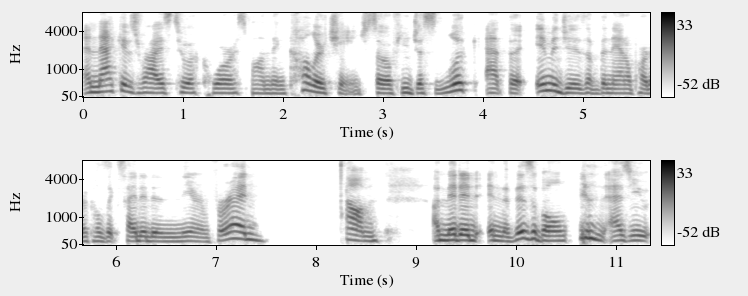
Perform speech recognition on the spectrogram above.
and that gives rise to a corresponding color change. So if you just look at the images of the nanoparticles excited in near infrared, um, emitted in the visible, as you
